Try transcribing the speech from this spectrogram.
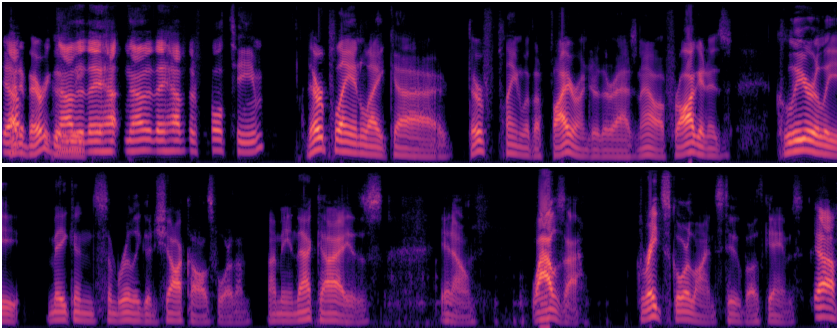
Yeah. Had a very good Now week. that they have now that they have their full team. They're playing like uh, they're playing with a fire under their ass now. A Froggen is clearly making some really good shot calls for them. I mean, that guy is, you know, wowza. Great score lines too, both games. Yeah.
